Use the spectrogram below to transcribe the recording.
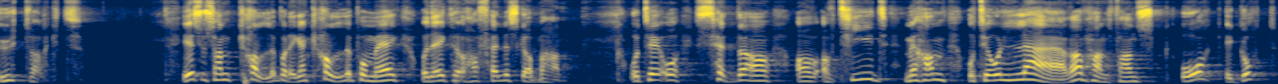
utvalgt. Jesus han kaller på deg, han kaller på meg og deg til å ha fellesskap med ham. Og til å sette av, av, av tid med han, og til å lære av han, for hans åk er godt,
